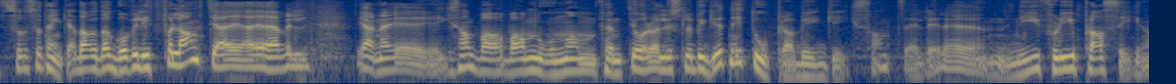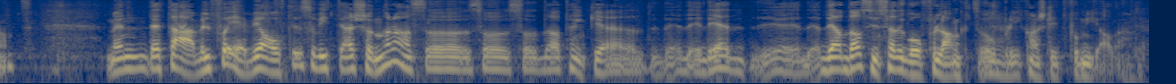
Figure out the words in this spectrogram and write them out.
så, så tenker jeg da, da, går vi litt for langt. Jeg, jeg vil gjerne, ikke sant, hva, hva, om noen om 50 år har lyst til å bygge et nytt operabygg? ikke sant, Eller en ny flyplass? ikke sant? Men dette er vel for evig og alltid, så vidt jeg skjønner. Da, så, så, så da tenker jeg det, det, det, Da syns jeg det går for langt og blir kanskje litt for mye av det.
